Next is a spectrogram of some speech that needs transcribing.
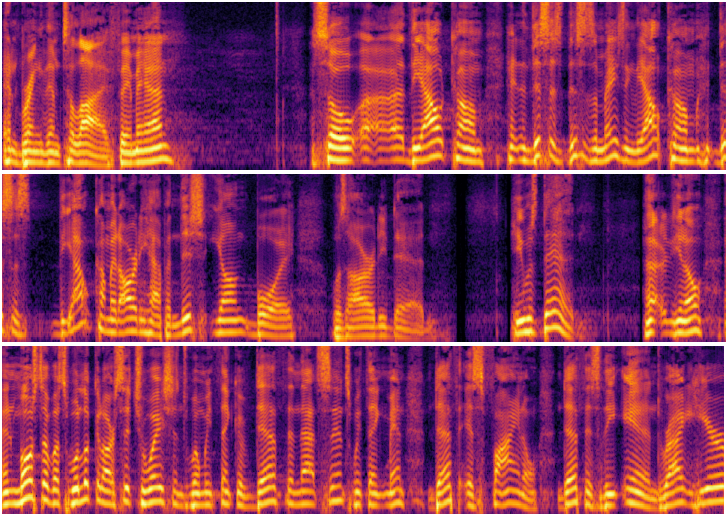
and bring them to life. Amen? So uh, the outcome, and this is this is amazing. The outcome, this is the outcome had already happened. This young boy was already dead. He was dead. You know, and most of us will look at our situations when we think of death in that sense. We think, man, death is final. Death is the end, right? Here,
